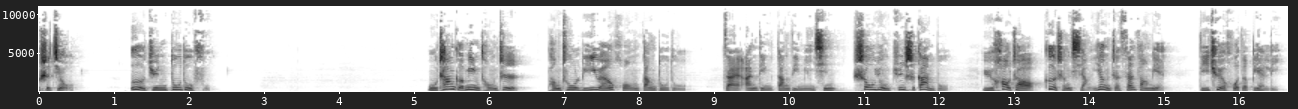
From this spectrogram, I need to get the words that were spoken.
十九，鄂军都督府。武昌革命同志捧出黎元洪当都督，在安定当地民心、收用军事干部与号召各省响应这三方面，的确获得便利。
